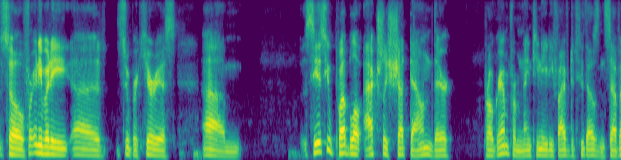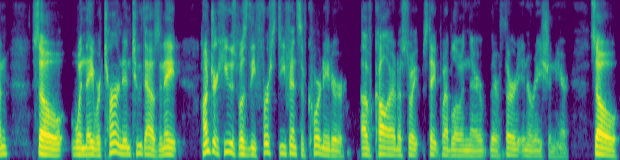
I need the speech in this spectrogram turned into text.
so for anybody uh, super curious, um, CSU Pueblo actually shut down their program from 1985 to 2007. So when they returned in 2008, Hunter Hughes was the first defensive coordinator of Colorado State Pueblo in their their third iteration here. So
